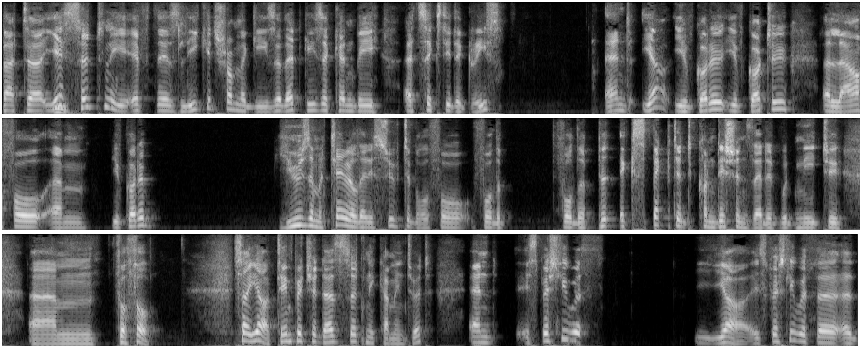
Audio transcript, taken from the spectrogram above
But uh, yes, mm. certainly, if there's leakage from the geyser, that geyser can be at 60 degrees. And yeah, you've got to you've got to allow for um, you've got to use a material that is suitable for for the for the p- expected conditions that it would need to um, fulfill. So yeah, temperature does certainly come into it, and especially with yeah, especially with a,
